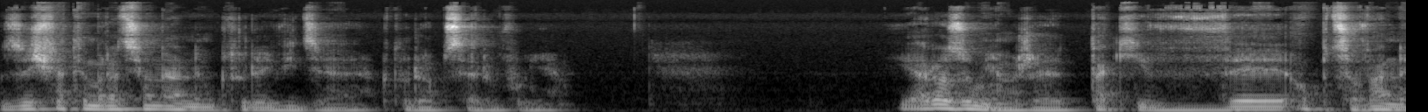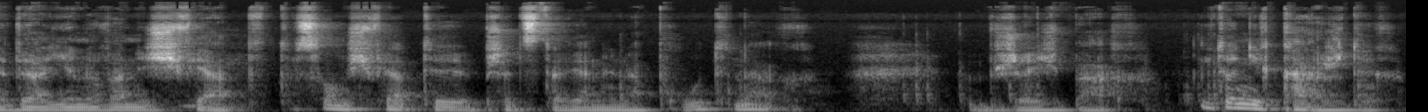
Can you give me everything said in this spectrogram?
ze światem racjonalnym, który widzę, który obserwuję. Ja rozumiem, że taki wyobcowany, wyalienowany świat to są światy przedstawiane na płótnach, w rzeźbach i to nie każdych.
